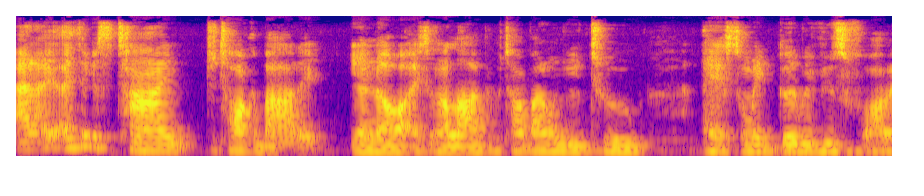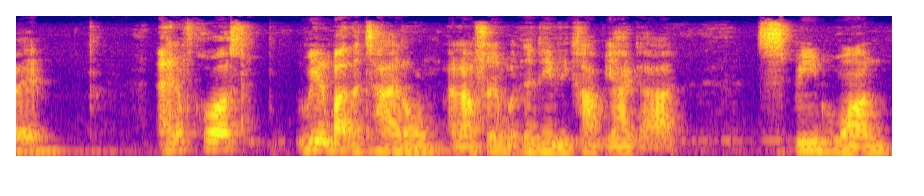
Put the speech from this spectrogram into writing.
And I, I think it's time to talk about it. You know, I seen a lot of people talk about it on YouTube. I hear so many good reviews for it. And of course, reading by the title, and I'll show you what the DVD copy I got. Speed 1,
